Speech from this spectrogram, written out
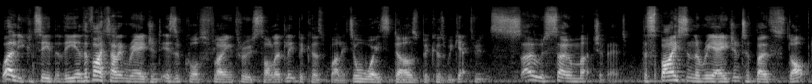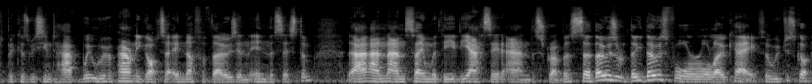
well, you can see that the the Vitalic reagent is, of course, flowing through solidly because, well, it always does because we get through so so much of it. The spice and the reagent have both stopped because we seem to have we, have apparently got uh, enough of those in in the system, uh, and and same with the the acid and the scrubbers. So those are those four are all okay. So we've just got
